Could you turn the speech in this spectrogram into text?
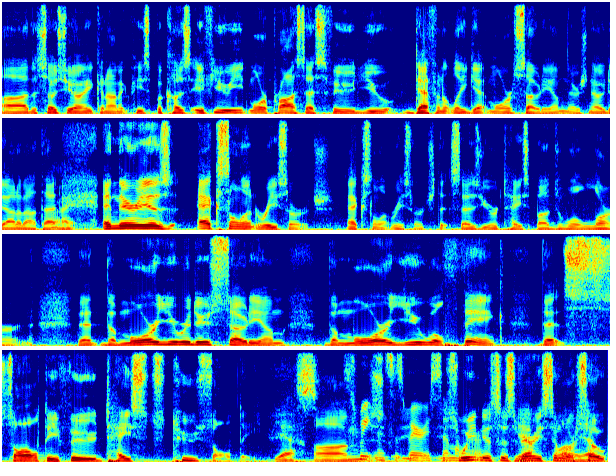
uh, the socioeconomic piece because if you eat more processed food, you definitely get more sodium. There's no doubt about that. Right. And there is excellent research, excellent research that says your taste buds will learn that the more you reduce sodium, the more you will think that salty food tastes too salty. Yes. Um, Sweetness is very similar. Sweetness is Yeah, very similar. well, yeah. So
